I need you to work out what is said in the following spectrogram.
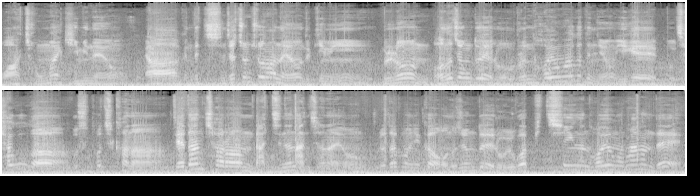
와, 정말 기미네요. 야, 근데 진짜 쫀쫀하네요, 느낌이. 물론, 어느 정도의 롤은 허용하거든요. 이게 뭐 차고가 뭐 스포츠카나 세단처럼 낮지는 않잖아요. 그러다 보니까 어느 정도의 롤과 피칭은 허용을 하는데,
